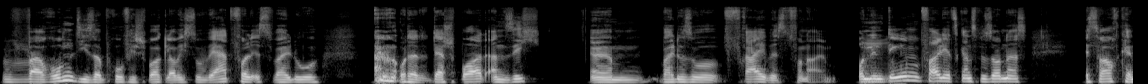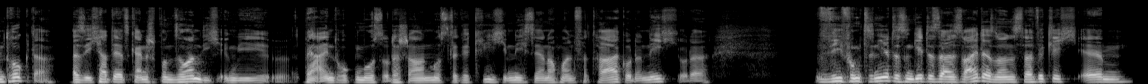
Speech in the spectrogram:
warum dieser Profisport, glaube ich, so wertvoll ist, weil du, oder der Sport an sich, ähm, weil du so frei bist von allem. Und in mhm. dem Fall jetzt ganz besonders, es war auch kein Druck da. Also ich hatte jetzt keine Sponsoren, die ich irgendwie beeindrucken muss oder schauen musste, kriege ich im nächsten Jahr nochmal einen Vertrag oder nicht oder wie funktioniert das und geht das alles weiter, sondern es war wirklich ähm,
